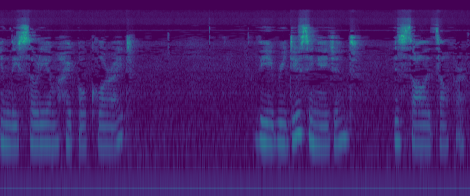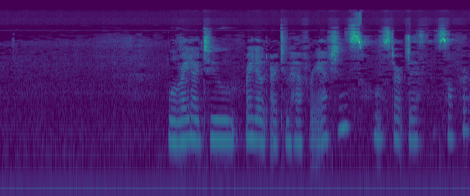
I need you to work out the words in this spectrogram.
in the sodium hypochlorite. The reducing agent is solid sulfur. We'll write our two write out our two half reactions. We'll start with sulfur.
